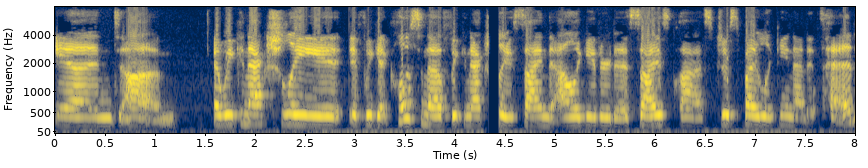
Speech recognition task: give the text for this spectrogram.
and um, and we can actually, if we get close enough, we can actually assign the alligator to a size class just by looking at its head.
